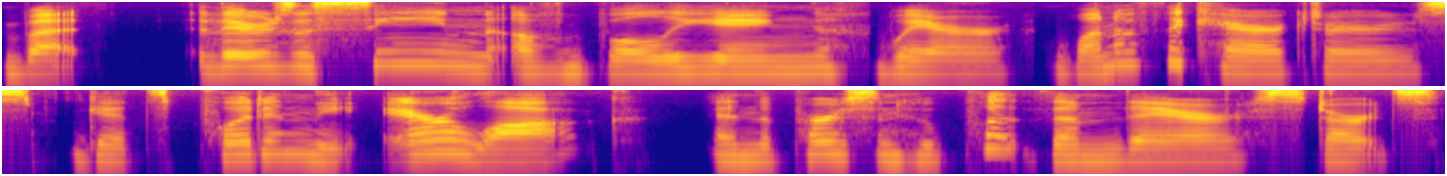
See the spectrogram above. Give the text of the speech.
But there's a scene of bullying where one of the characters gets put in the airlock, and the person who put them there starts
